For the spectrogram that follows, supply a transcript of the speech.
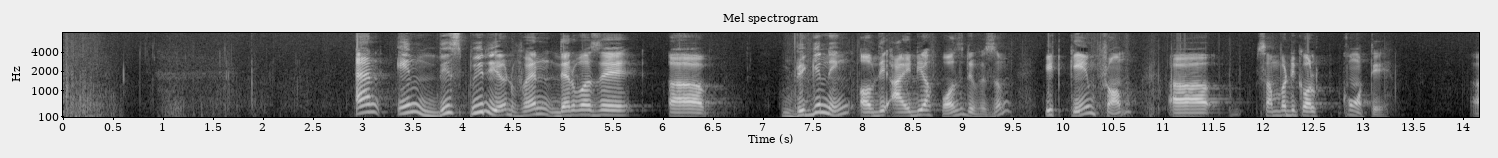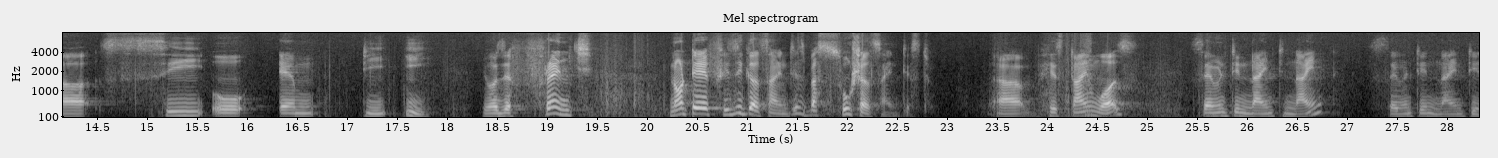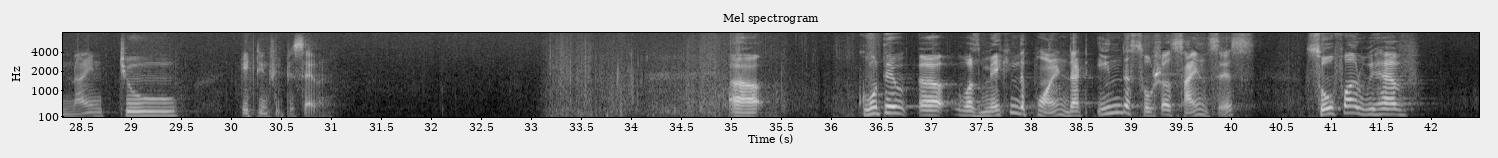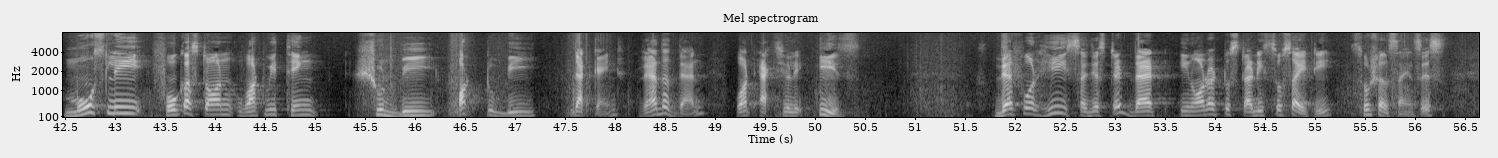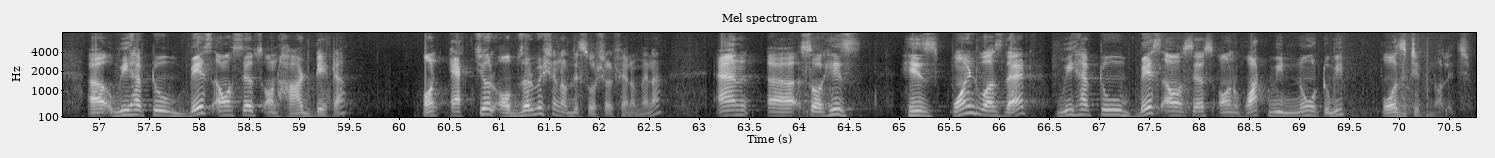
And in this period when there was a uh, beginning of the idea of positivism, it came from uh, somebody called Comte, uh, C O M T E. He was a French, not a physical scientist, but social scientist. Uh, his time was 1799, 1799 to 1857. Uh, Comte uh, was making the point that in the social sciences, so far we have mostly focused on what we think should be, ought to be, that kind, rather than what actually is. Therefore, he suggested that in order to study society, social sciences, uh, we have to base ourselves on hard data, on actual observation of the social phenomena. And uh, so, his his point was that we have to base ourselves on what we know to be positive knowledge.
